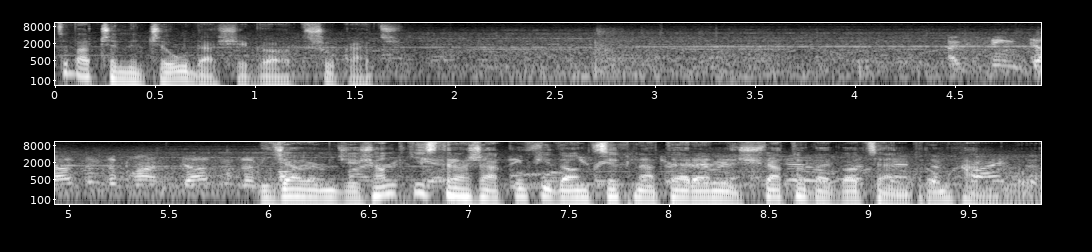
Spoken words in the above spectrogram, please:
Zobaczymy, czy uda się go odszukać. Widziałem dziesiątki strażaków idących na teren Światowego Centrum Handlu.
